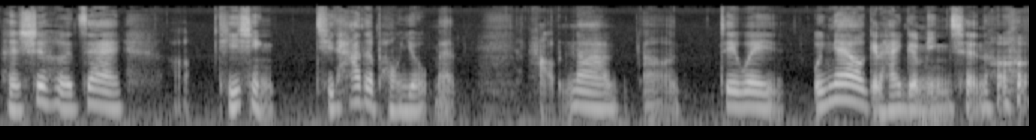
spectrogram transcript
很适合在啊提醒其他的朋友们。好，那啊这位我应该要给他一个名称哦，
